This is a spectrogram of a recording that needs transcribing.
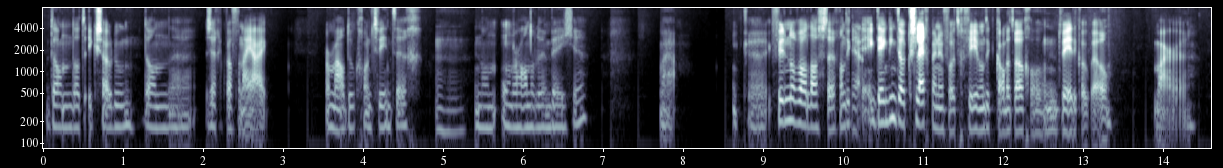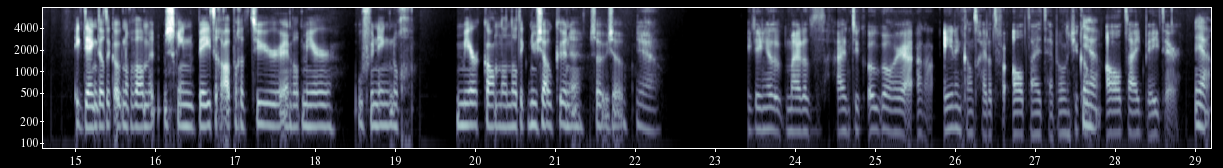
dan dat ik zou doen, dan eh, zeg ik wel van nou ja, ik- normaal doe ik gewoon 20. mhm. En dan onderhandelen we een beetje. Maar ja, ik, eh, ik vind het nog wel lastig. Want ik, Ja. ik denk niet dat ik slecht ben in fotograferen. Want ik kan het wel gewoon, dat weet ik ook wel. Maar eh, ik denk dat ik ook nog wel met misschien betere apparatuur en wat meer oefening nog meer kan dan dat ik nu zou kunnen, sowieso. Ja. Ik denk dat maar dat ga je natuurlijk ook wel weer aan de ene kant ga je dat voor altijd hebben, want je kan Ja. altijd beter. Ja.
